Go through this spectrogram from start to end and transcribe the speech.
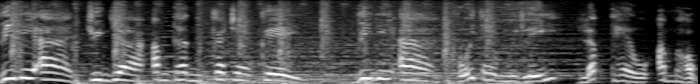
VDA chuyên gia âm thanh karaoke. VDA phối theo nguyên lý, lắp theo âm học.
